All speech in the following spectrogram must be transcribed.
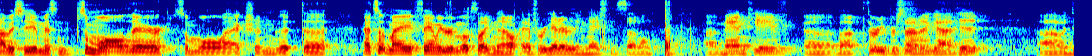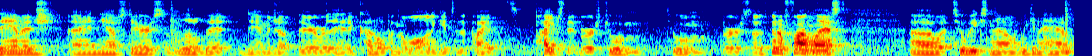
obviously, I'm missing some wall there, some wall action, but uh, that's what my family room looks like now after we got everything nice and settled. Uh, man cave, uh, about 30% of it got hit uh, with damage, and the upstairs a little bit damage up there where they had to cut open the wall to get to the pipe, pipes that burst. Two of them, two of them burst. So it's been a fun last uh, what two weeks now, week and a half.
